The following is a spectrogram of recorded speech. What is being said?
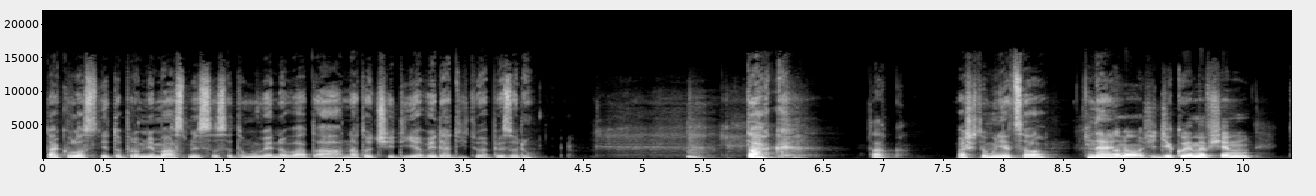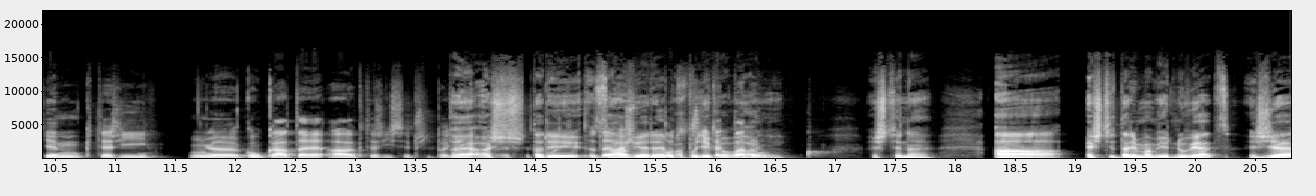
tak vlastně to pro mě má smysl se tomu věnovat a natočit ji a vydat jí tu epizodu. Tak, tak. Máš k tomu něco? Ne? Ano, že děkujeme všem těm, kteří eh, koukáte a kteří si případně... To je až tady to závěrem až a poděkování. Ještě ne. A ještě tady mám jednu věc, že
